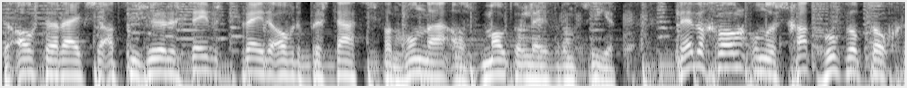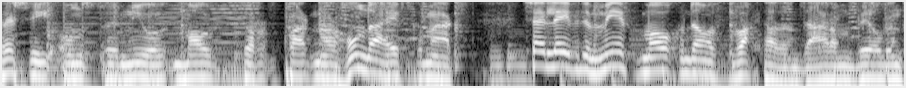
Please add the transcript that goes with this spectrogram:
De Oostenrijkse adviseur is tevens tevreden over de prestaties van Honda als motorleverancier. We hebben gewoon onderschat hoeveel progressie onze nieuwe motorpartner Honda heeft gemaakt. Zij leverden meer vermogen dan we verwacht hadden. Daarom wilden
